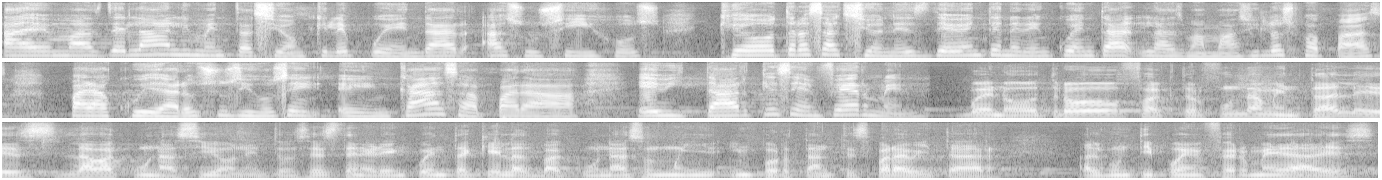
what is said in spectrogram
Además de la alimentación que le pueden dar a sus hijos, ¿qué otras acciones deben tener en cuenta las mamás y los papás para cuidar a sus hijos en, casa, para evitar que se enfermen? Bueno, otro factor fundamental es la vacunación. Entonces, tener en cuenta que las vacunas son muy importantes para evitar algún tipo de enfermedades.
